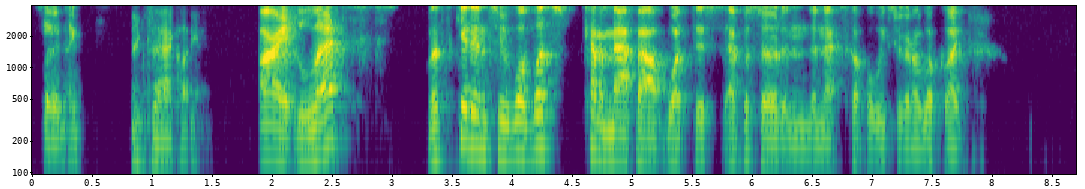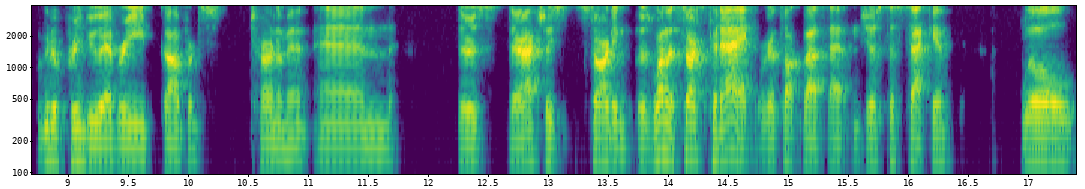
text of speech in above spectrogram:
miss anything. Exactly. All right, let's let's get into well, let's kind of map out what this episode and the next couple weeks are going to look like. We're going to preview every conference tournament and there's they're actually starting. There's one that starts today. We're going to talk about that in just a second. We'll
